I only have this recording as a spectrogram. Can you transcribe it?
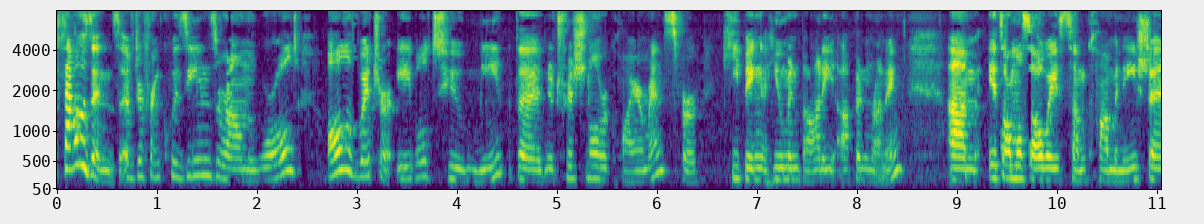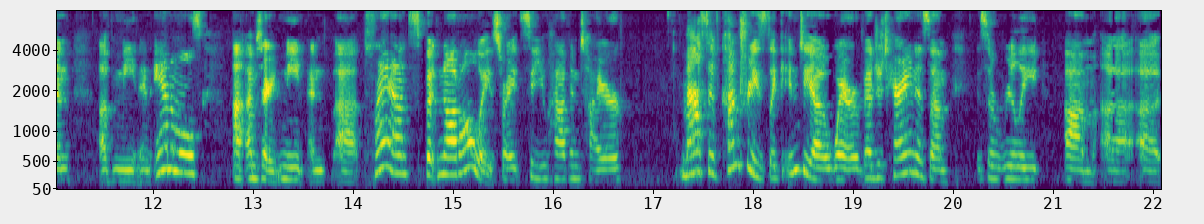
thousands of different cuisines around the world, all of which are able to meet the nutritional requirements for keeping a human body up and running. Um, it's almost always some combination of meat and animals. Uh, I'm sorry, meat and uh, plants, but not always, right? So you have entire massive countries like India where vegetarianism is a really um, a, a,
